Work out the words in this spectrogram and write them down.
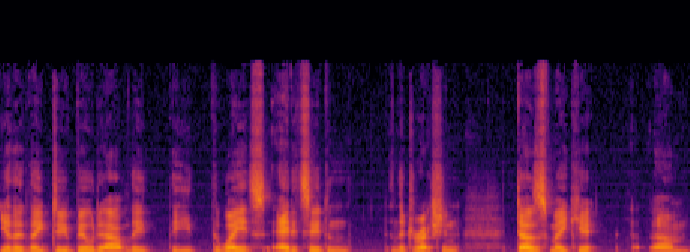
yeah, they, they do build it out. the the The way it's edited and, and the direction does make it um,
